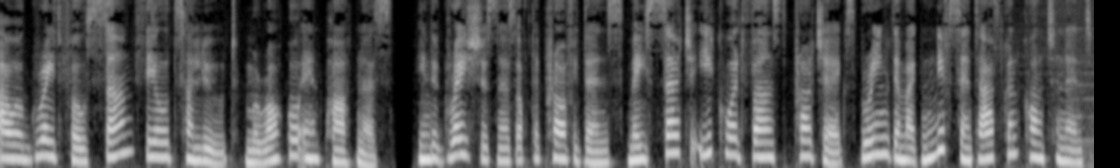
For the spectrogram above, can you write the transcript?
Our grateful sun-filled salute, Morocco and partners. In the graciousness of the Providence, may such equal advanced projects bring the magnificent African continent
